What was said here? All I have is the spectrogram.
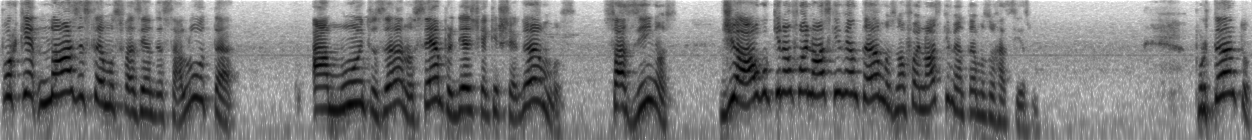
Porque nós estamos fazendo essa luta há muitos anos, sempre, desde que aqui chegamos, sozinhos, de algo que não foi nós que inventamos, não foi nós que inventamos o racismo. Portanto,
